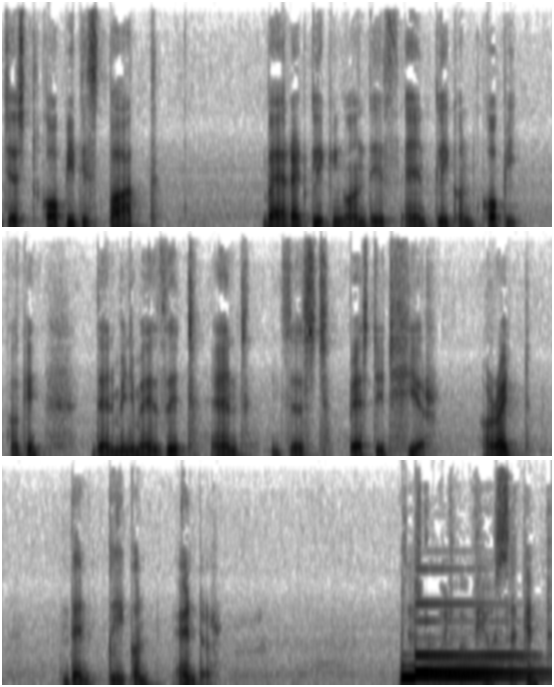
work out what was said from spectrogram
just copy this path by right clicking on this and click on copy okay? Then minimize it and just paste it here all right then click on enter. Just wait for a few second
